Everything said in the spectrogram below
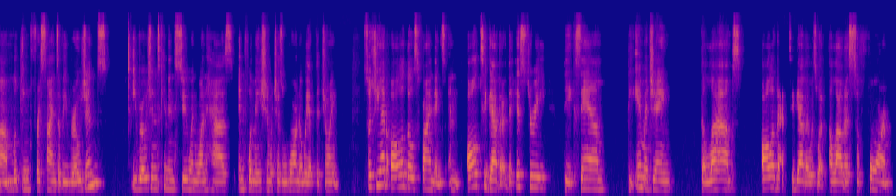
um, looking for signs of erosions. Erosions can ensue when one has inflammation, which has worn away at the joint. So she had all of those findings, and all together the history, the exam, the imaging, the labs, all of that together was what allowed us to form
